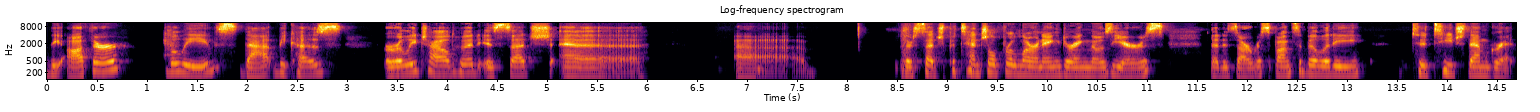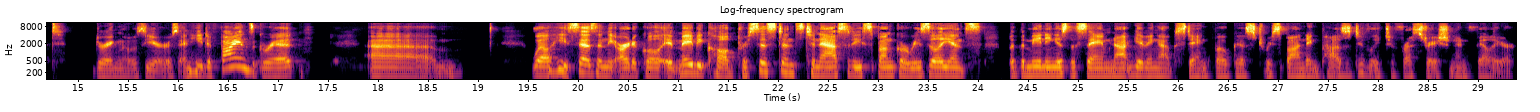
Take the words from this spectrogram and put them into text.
the author believes that because early childhood is such a uh, there's such potential for learning during those years that it's our responsibility to teach them grit during those years and he defines grit um, well he says in the article it may be called persistence tenacity spunk or resilience but the meaning is the same not giving up staying focused responding positively to frustration and failure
